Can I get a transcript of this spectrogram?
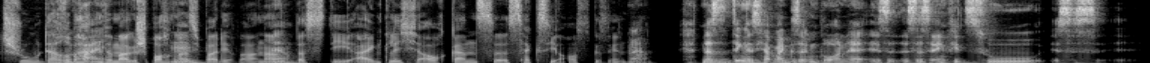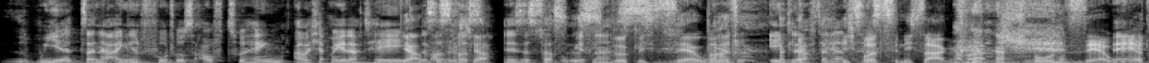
true. Darüber hatten Weil- wir mal gesprochen, als Mhm. ich bei dir war, ne? Ja. Dass die eigentlich auch ganz äh, sexy ausgesehen Ja. haben. Und Das ist das Ding ist, ich habe mal gesagt, boah, ne, ist, ist es irgendwie zu, ist es weird, seine eigenen Fotos aufzuhängen? Aber ich habe mir gedacht, hey, Ja, das ist Marius, was, ja. ist das super Das weird, ist ne? wirklich sehr Boah, weird. du ekelhafter Narzisst. ich wollte es dir nicht sagen, aber schon sehr Nee. weird.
